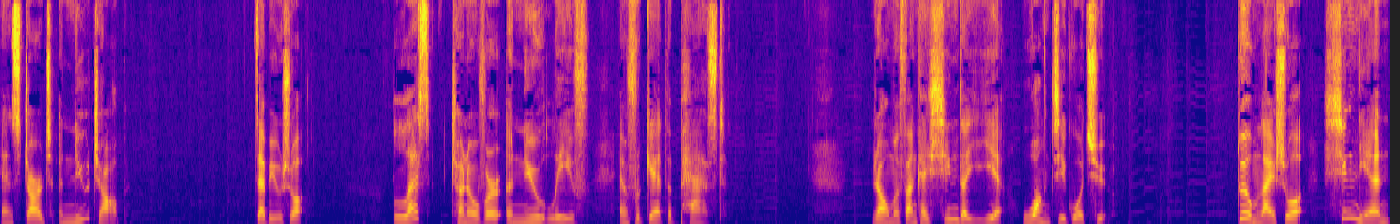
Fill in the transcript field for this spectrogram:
and start a new job。”再比如说：“Let's turn over a new leaf and forget the past。”让我们翻开新的一页，忘记过去。对我们来说，新年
